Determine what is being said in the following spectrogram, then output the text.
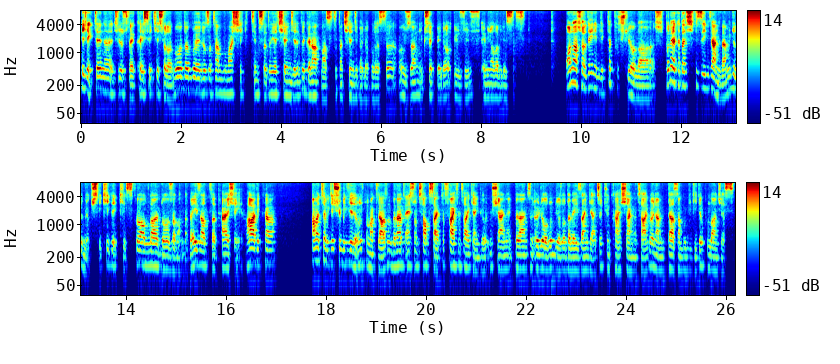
birlikte Nautilus ve Kayse'yi kesiyorlar. Bu arada bu elo zaten bu maç çektiğim sırada ya Challenger'da da Grandmaster. Zaten Challenger elo burası. O yüzden yüksek bir elo %100 emin olabilirsiniz. Ondan sonra da yine birlikte pushluyorlar. Buraya kadar hiç bizi ilgilendiren bir durum yok. İşte 2'de 2 scrolllar da o zaman da base atlar her şey harika. Ama tabii ki şu bilgileri unutmamak lazım. Brand en son top side'da fight atarken görmüş. Yani Brand'in ölü olduğunu diyoruz. O da base'den gelecek. Çünkü karşı yangın tarihi önemli. Birazdan bu bilgiyi de kullanacağız.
